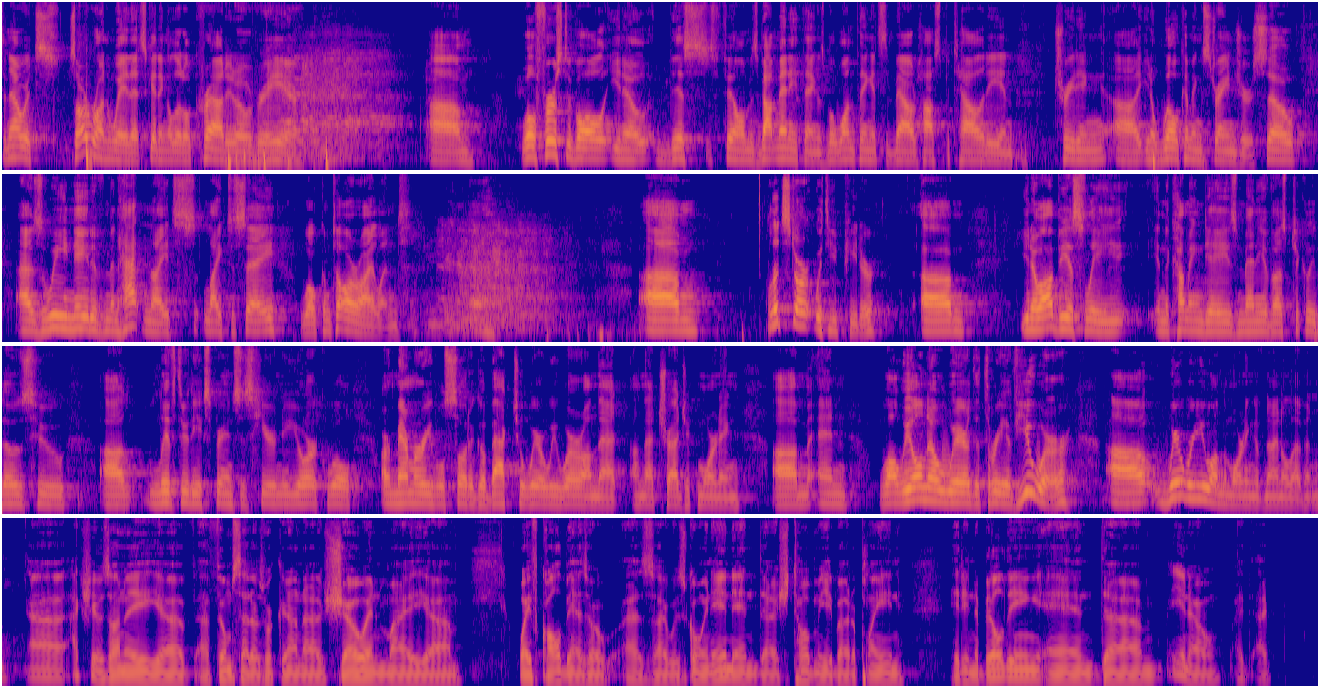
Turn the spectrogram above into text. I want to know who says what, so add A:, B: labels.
A: So now it's, it's our runway that's getting a little crowded over here. Um, well, first of all, you know, this film is about many things, but one thing it's about hospitality and treating, uh, you know, welcoming strangers. So, as we native Manhattanites like to say, welcome to our island. um, let's start with you, Peter. Um, you know, obviously, in the coming days, many of us, particularly those who uh, live through the experiences here in New York, will our memory will sort of go back to where we were on that on that tragic morning. Um, and while we all know where the three of you were, uh, where were you on the morning of 9/11?
B: Uh, actually, I was on a, uh, a, film set. I was working on a show, and my um, wife called me as, a, as I was going in, and uh, she told me about a plane hitting a building. And um, you know, I, I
